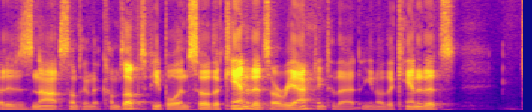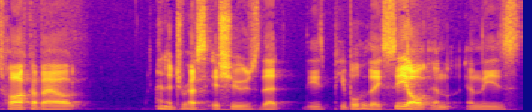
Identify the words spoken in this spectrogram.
but it is not something that comes up to people. And so the candidates are reacting to that. You know, the candidates talk about and address issues that these people who they see all in, in these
